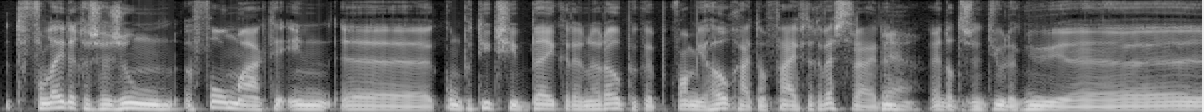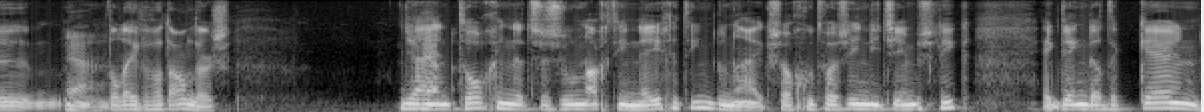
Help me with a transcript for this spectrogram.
het, volledige seizoen volmaakte in eh, competitie, beker en Europa Cup, kwam je hooguit aan 50 wedstrijden. En dat is natuurlijk nu wel even wat anders. Ja, en toch in het seizoen 18-19, toen Ajax zo goed was in die Champions League. Ik denk dat de kern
